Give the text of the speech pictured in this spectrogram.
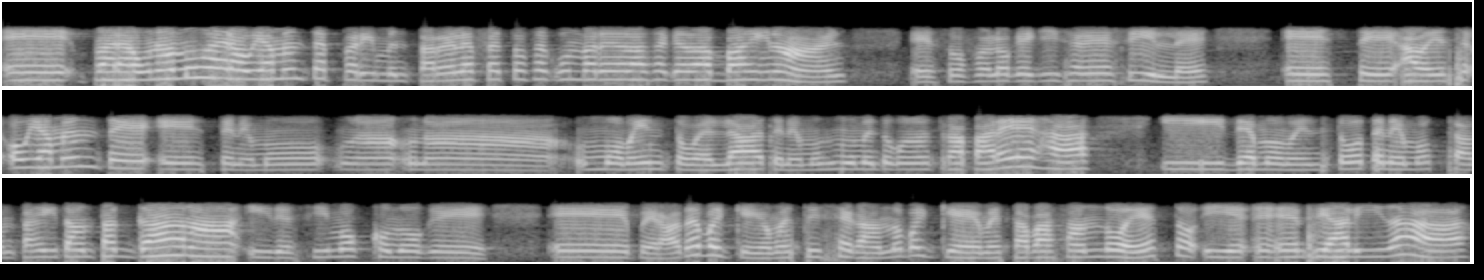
Eh, para una mujer, obviamente, experimentar el efecto secundario de la sequedad vaginal, eso fue lo que quise decirle. Este, a veces, obviamente, eh, tenemos una, una, un momento, ¿verdad? Tenemos un momento con nuestra pareja y de momento tenemos tantas y tantas ganas y decimos como que, eh, espérate, porque yo me estoy secando, porque me está pasando esto. Y en, realidad,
